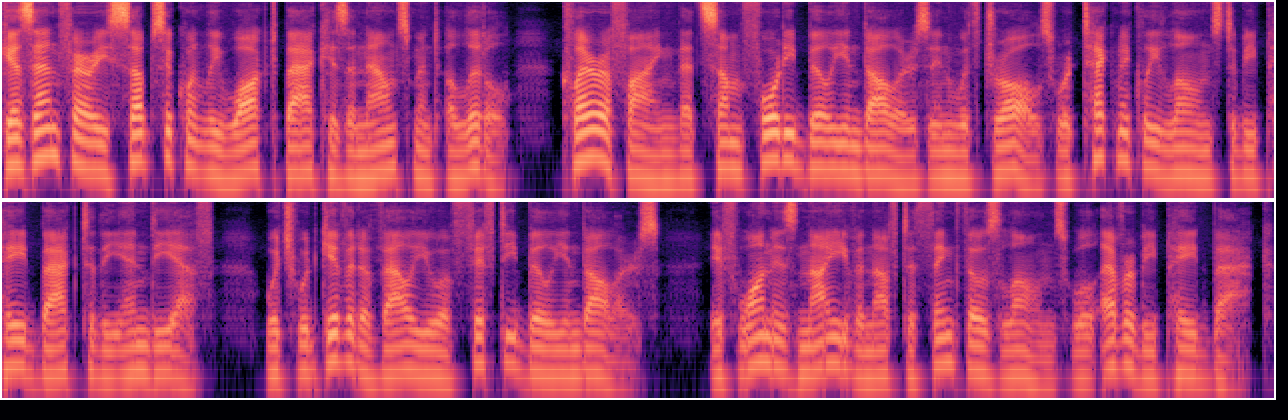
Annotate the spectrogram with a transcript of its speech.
Ghazanfari subsequently walked back his announcement a little, clarifying that some $40 billion in withdrawals were technically loans to be paid back to the NDF, which would give it a value of $50 billion, if one is naive enough to think those loans will ever be paid back.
